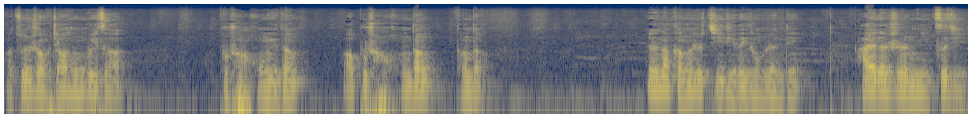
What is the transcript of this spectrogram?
啊，遵守交通规则。不闯红绿灯，呃，不闯红灯等等，那那可能是集体的一种认定，还有的是你自己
